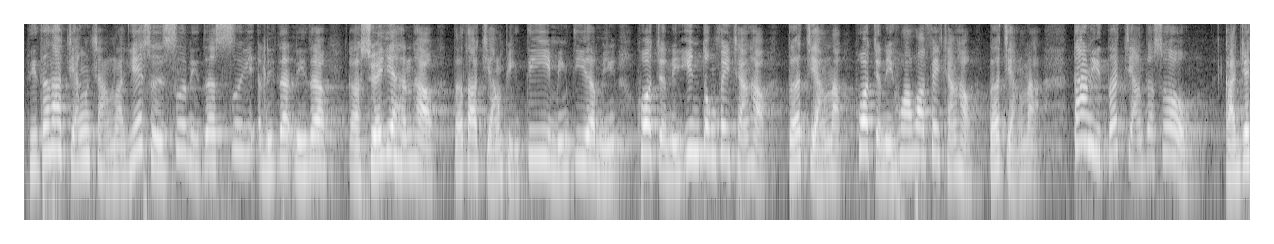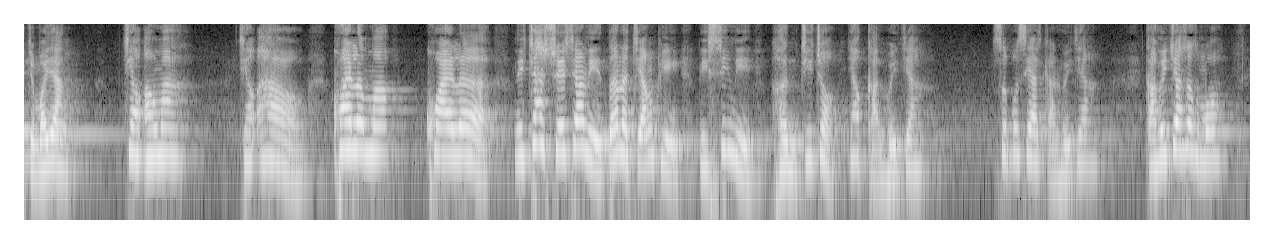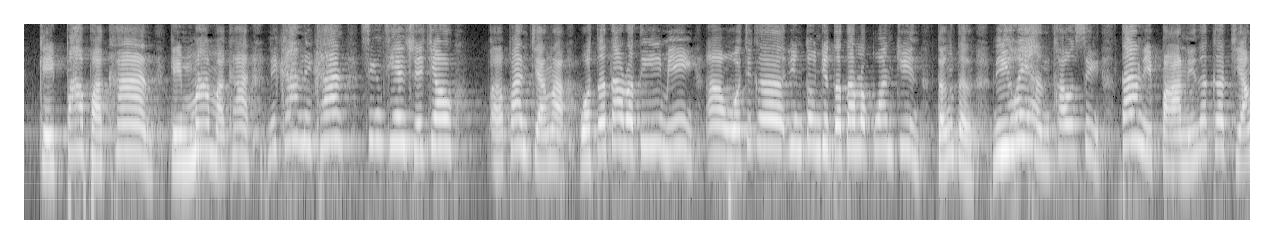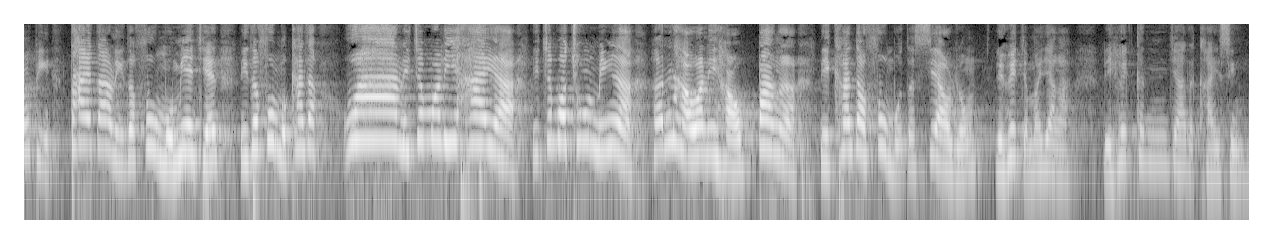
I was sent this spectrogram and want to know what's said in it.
你得到奖赏了，也许是你的事业、你的、你的呃学业很好，得到奖品，第一名、第二名，或者你运动非常好，得奖了，或者你画画非常好，得奖了。当你得奖的时候，感觉怎么样？骄傲吗？骄傲，快乐吗？快乐。你在学校里得了奖品，你心里很急躁要赶回家，是不是要赶回家？赶回家说什么？给爸爸看，给妈妈看。你看，你看，今天学校。呃，颁奖了，我得到了第一名啊！我这个运动就得到了冠军，等等，你会很高兴。当你把你那个奖品带到你的父母面前，你的父母看到，哇，你这么厉害呀，你这么聪明啊，很好啊，你好棒啊！你看到父母的笑容，你会怎么样啊？你会更加的开心。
